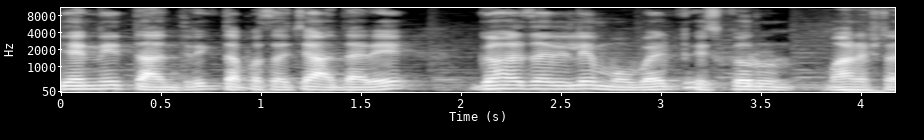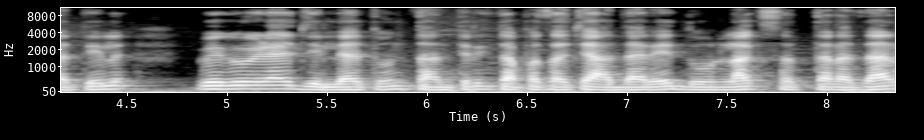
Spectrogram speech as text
यांनी तांत्रिक तपासाच्या आधारे गहाळ झालेले मोबाईल ट्रेस करून महाराष्ट्रातील वेगवेगळ्या जिल्ह्यातून तांत्रिक तपासाच्या आधारे दोन लाख सत्तर हजार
